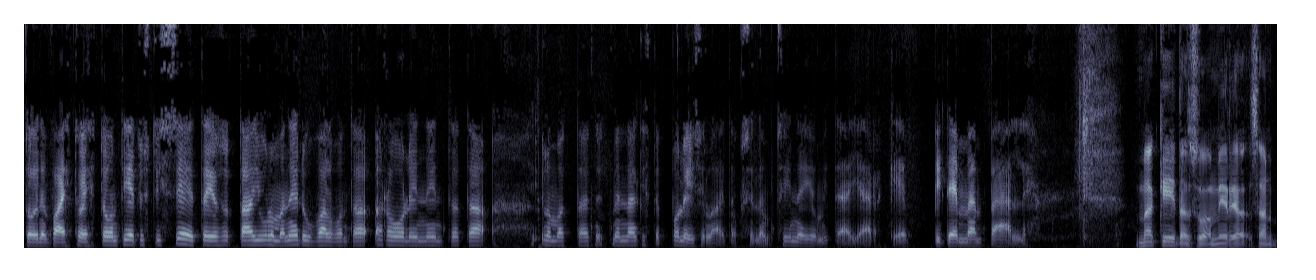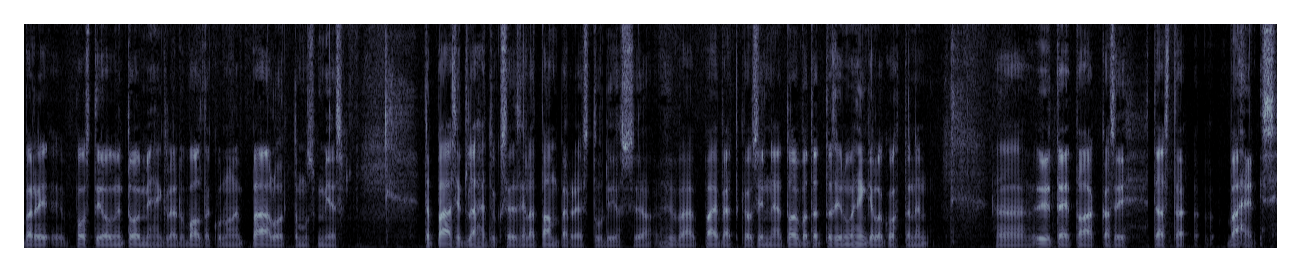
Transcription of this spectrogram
Toinen vaihtoehto on tietysti se, että jos ottaa julman edunvalvontaroolin, niin tota, ilmoittaa, että nyt mennäänkin sitten poliisilaitokselle, mutta siinä ei ole mitään järkeä pitemmän päälle. Mä kiitän sua Mirja Sandberg, Posti Oyn toimihenkilöiden valtakunnallinen pääluottamusmies, että pääsit lähetykseen siellä Tampereen studiossa ja hyvää päivätköä sinne ja toivot, että sinun henkilökohtainen YT-taakkasi tästä vähenisi.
